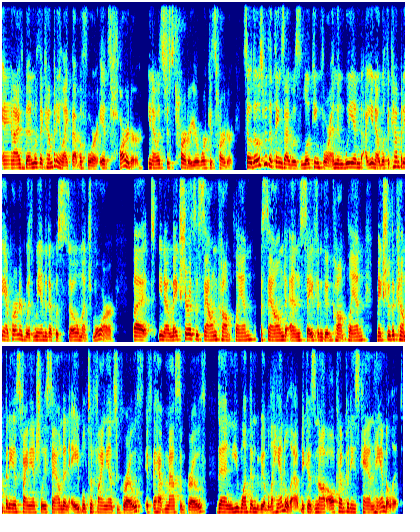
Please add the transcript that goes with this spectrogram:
and I've been with a company like that before. It's harder. You know, it's just harder. Your work is harder. So those were the things I was looking for. And then we end, you know, with the company I partnered with, we ended up with so much more. But, you know, make sure it's a sound comp plan, a sound and safe and good comp plan. Make sure the company is financially sound and able to finance growth. If they have massive growth, then you want them to be able to handle that because not all companies can handle it.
